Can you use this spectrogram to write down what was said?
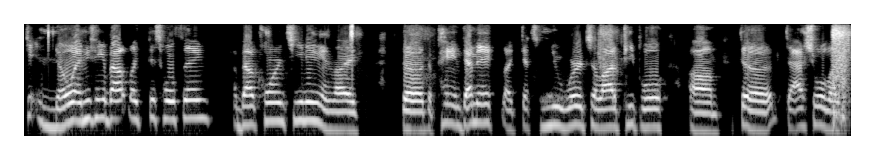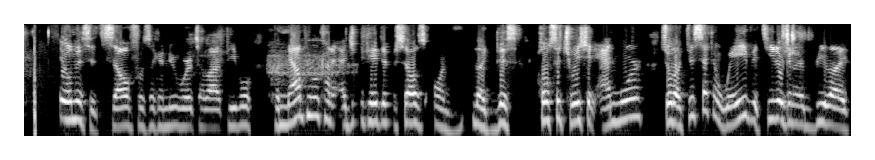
didn't know anything about like this whole thing about quarantining and like the the pandemic. Like that's new word to a lot of people. Um the the actual like illness itself was like a new word to a lot of people. But now people kind of educate themselves on like this whole situation and more. So like this second wave it's either gonna be like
